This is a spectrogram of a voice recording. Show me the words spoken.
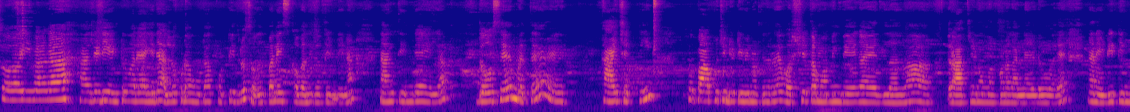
ಸೊ ಇವಾಗ ಆಲ್ರೆಡಿ ಎಂಟೂವರೆ ಆಗಿದೆ. ಅಲ್ಲೂ ಕೂಡ ಊಟ ಕೊಟ್ಟಿದ್ರು. ಸ್ವಲ್ಪನೇ ಇಸ್ಕೊಬಂದಿದ್ದು ತಿಂಡಿನ. ನಾನು ತಿಂದೇ ಇಲ್ಲ. ದೋಸೆ ಮತ್ತು ಕಾಯಿ ಚಟ್ನಿ. ಪಾಪು ಚಿಂಟು ಟಿ ವಿ ನೋಡ್ತಿದ್ರೆ ವರ್ಷಿತ ಮಾರ್ನಿಂಗ್ ಬೇಗ ಎದ್ಲಲ್ವಾ? ರಾತ್ರಿನೂ ಮಲ್ಕೊಂಡಾಗ ಹನ್ನೆರಡೂವರೆ. ನಾನು ಎಡಿಟಿಂಗ್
